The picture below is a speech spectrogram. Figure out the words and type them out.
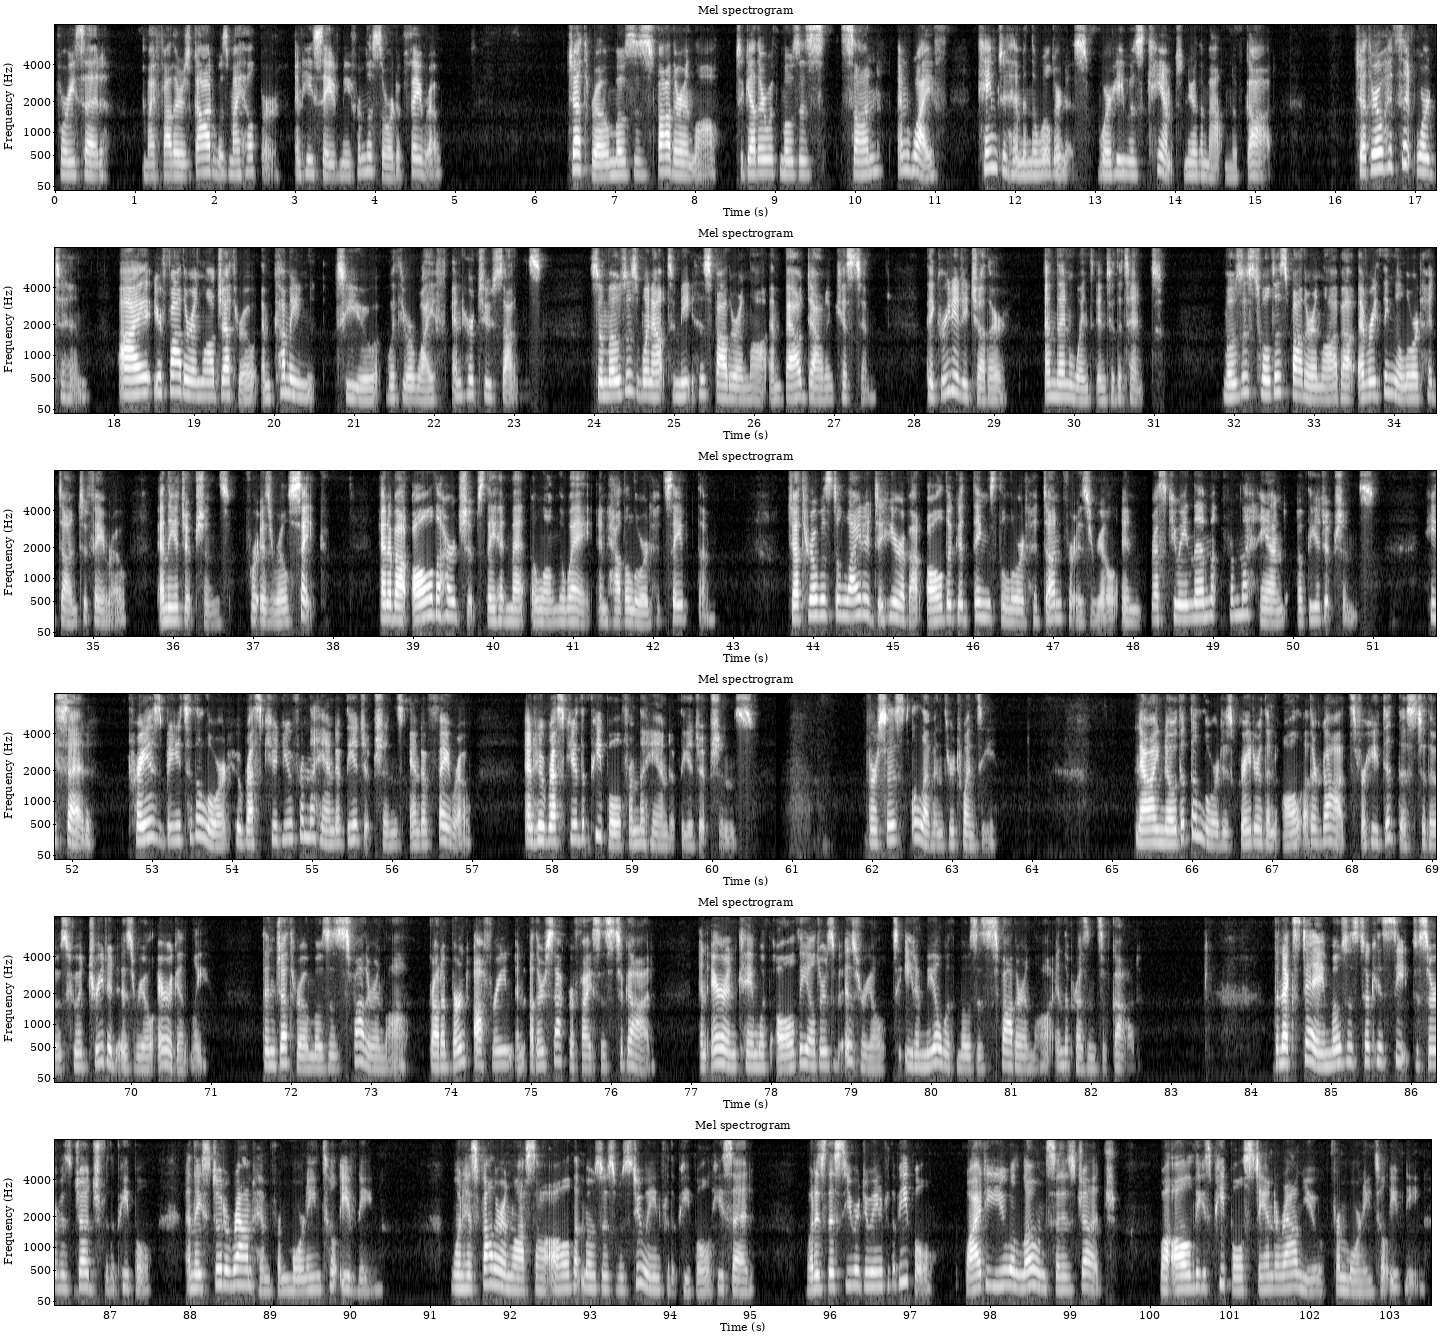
for he said, My father's God was my helper, and he saved me from the sword of Pharaoh. Jethro, Moses' father in law, together with Moses' son and wife, came to him in the wilderness, where he was camped near the mountain of God. Jethro had sent word to him, I, your father in law Jethro, am coming to you with your wife and her two sons. So Moses went out to meet his father in law and bowed down and kissed him. They greeted each other and then went into the tent. Moses told his father in law about everything the Lord had done to Pharaoh and the Egyptians for Israel's sake, and about all the hardships they had met along the way, and how the Lord had saved them. Jethro was delighted to hear about all the good things the Lord had done for Israel in rescuing them from the hand of the Egyptians. He said, Praise be to the Lord who rescued you from the hand of the Egyptians and of Pharaoh, and who rescued the people from the hand of the Egyptians. verses 11 through 20. Now I know that the Lord is greater than all other gods, for he did this to those who had treated Israel arrogantly. Then Jethro, Moses' father in law, brought a burnt offering and other sacrifices to God. And Aaron came with all the elders of Israel to eat a meal with Moses' father in law in the presence of God. The next day Moses took his seat to serve as judge for the people, and they stood around him from morning till evening. When his father in law saw all that Moses was doing for the people, he said, what is this you are doing for the people? Why do you alone sit as judge, while all these people stand around you from morning till evening?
